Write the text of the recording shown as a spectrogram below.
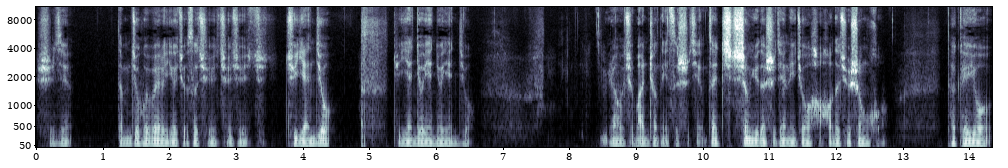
实际，他们就会为了一个角色去去去去去研究，去研究研究研究，然后去完成那一次事情。在剩余的时间里，就好好的去生活。他可以有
